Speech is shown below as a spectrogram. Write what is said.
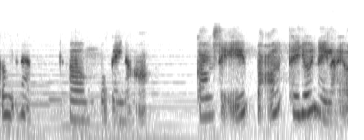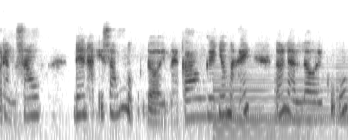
Có nghĩa là um, một ngày nọ con sẽ bỏ thế giới này lại ở đằng sau nên hãy sống một đời mà con ghi nhớ mãi. Đó là lời của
